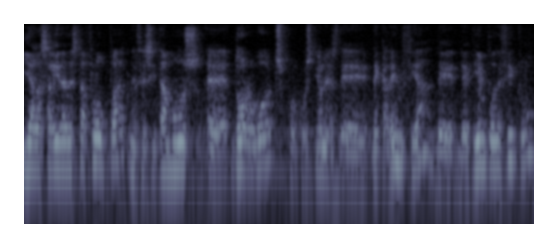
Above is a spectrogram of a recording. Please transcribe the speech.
Y a la salida de esta Flowpack necesitamos eh, dos robots por cuestiones de, de cadencia, de, de tiempo de ciclo,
